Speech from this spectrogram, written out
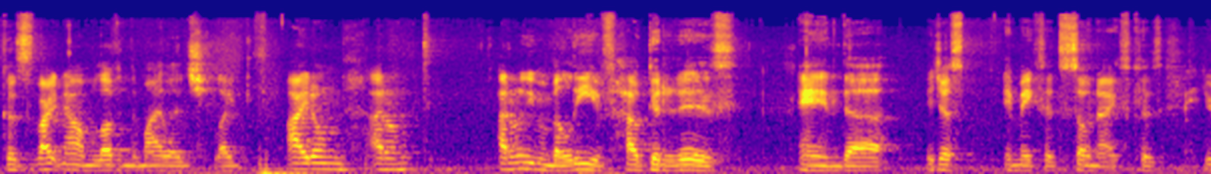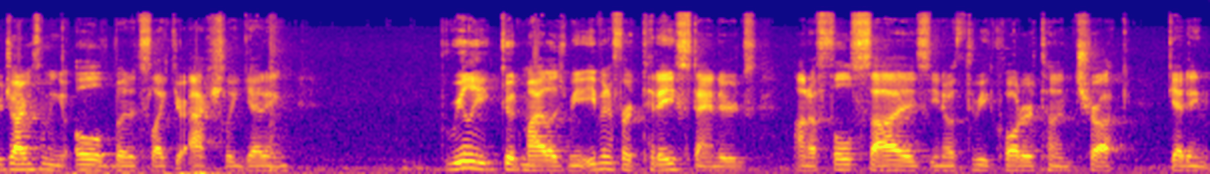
because right now I'm loving the mileage. Like I don't, I don't, I don't even believe how good it is, and uh, it just it makes it so nice because you're driving something old, but it's like you're actually getting really good mileage. Mean, even for today's standards, on a full size, you know, three quarter ton truck, getting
